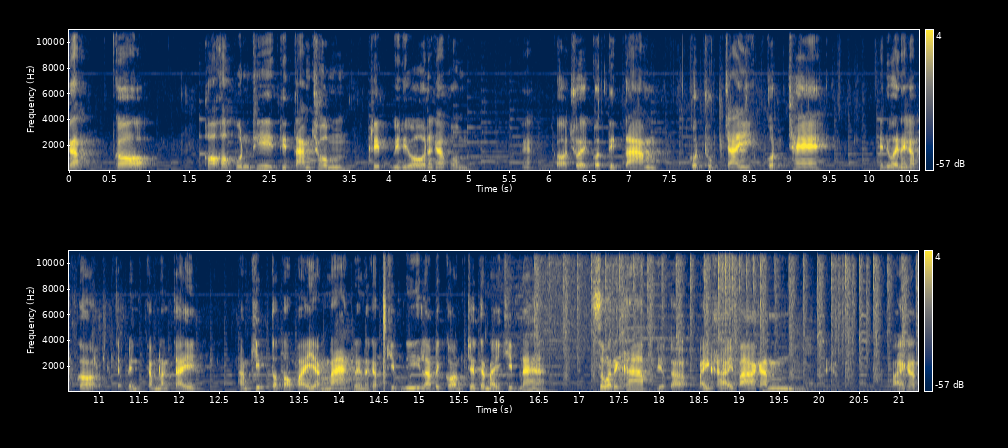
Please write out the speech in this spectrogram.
ครับก็ขอขอบคุณที่ติดตามชมคลิปวิดีโอนะครับผมนะก็ช่วยกดติดตาม กดถูกใจ กดแชร์ให้ด้วยนะครับ ก็จะเป็นกำลังใจทำคลิปต่อๆไปอย่างมากเลยนะครับ คลิปนี้ลาไปก่อนเจอกันใหม่คลิปหน้า สวัสดีครับ เดี๋ยวก็ไปขายปลากันนะครับไปครับ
